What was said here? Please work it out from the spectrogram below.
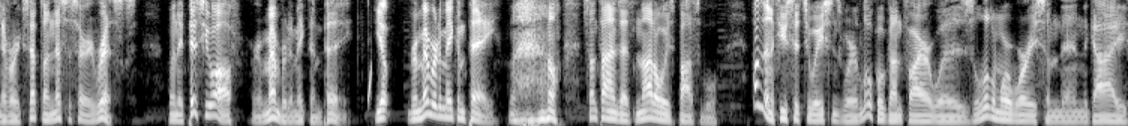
Never accept unnecessary risks. When they piss you off, remember to make them pay. Yep, remember to make them pay. Well, sometimes that's not always possible I was in a few situations where local gunfire was a little more worrisome than the guy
